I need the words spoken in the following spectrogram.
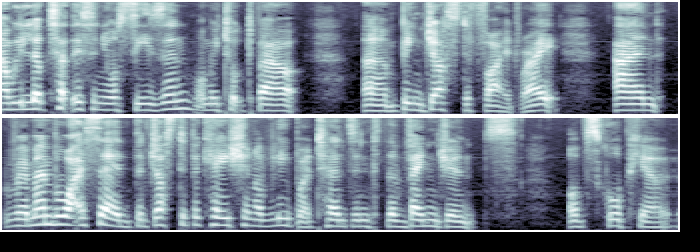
Now we looked at this in your season when we talked about um, being justified right? And remember what i said the justification of libra turns into the vengeance of scorpio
